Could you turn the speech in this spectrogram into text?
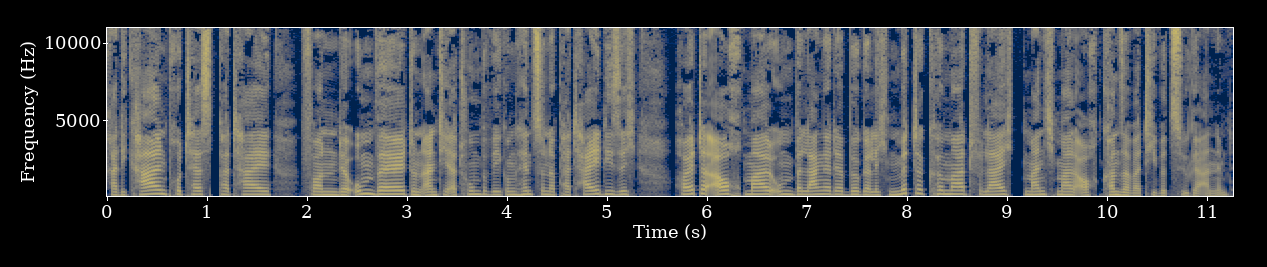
radikalen Protestpartei von der Umwelt- und Anti-Atom-Bewegung hin zu einer Partei, die sich heute auch mal um Belange der bürgerlichen Mitte kümmert, vielleicht manchmal auch konservative Züge annimmt.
